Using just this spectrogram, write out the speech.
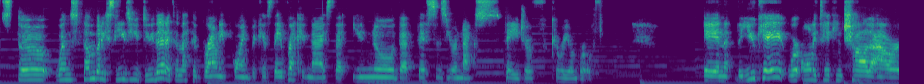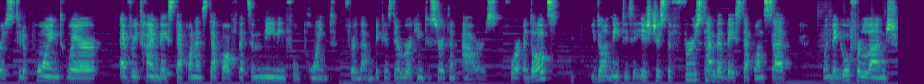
So when somebody sees you do that, it's a massive brownie point because they recognize that you know that this is your next stage of career growth. In the UK, we're only taking child hours to the point where every time they step on and step off, that's a meaningful point for them because they're working to certain hours. For adults, you don't need to, say it's just the first time that they step on set, when they go for lunch,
